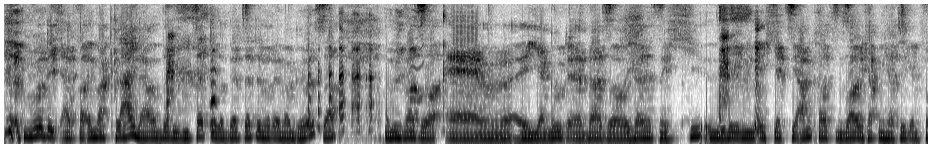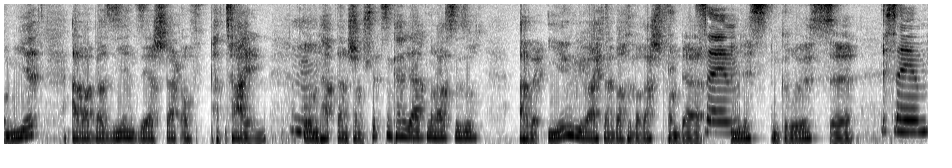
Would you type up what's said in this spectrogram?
wurde ich einfach immer kleiner unter diesem Zettel und der Zettel wurde immer größer und ich war so, äh, ja gut, äh, also ich weiß jetzt nicht, wen ich jetzt hier ankreuzen soll. Ich habe mich natürlich informiert, aber basierend sehr stark auf Parteien und habe dann schon Spitzenkandidaten rausgesucht. Aber irgendwie war ich dann doch überrascht von der Same. Listengröße. Same.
